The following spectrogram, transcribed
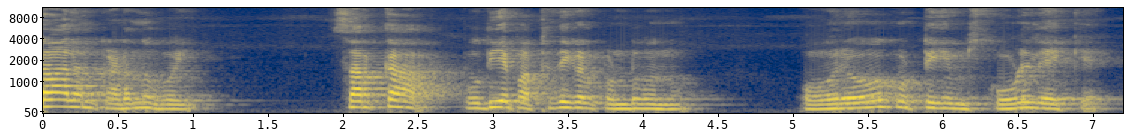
കാലം കടന്നുപോയി. സർക്കാർ പുതിയ പദ്ധതികൾ കൊണ്ടുവന്നു. ഓരോ കുട്ടിയും സ്കൂളിലേക്ക്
